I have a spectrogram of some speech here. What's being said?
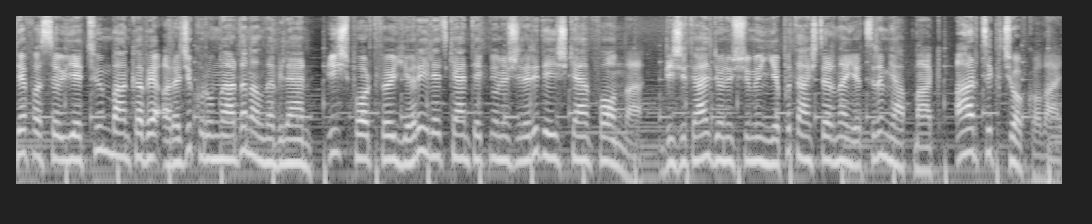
TEFAS'a üye tüm banka ve aracı kurumlardan alınabilen iş portföy yarı iletken teknolojileri değişken fonla dijital dönüşümün yapı taşlarına yatırım yapmak artık çok kolay.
